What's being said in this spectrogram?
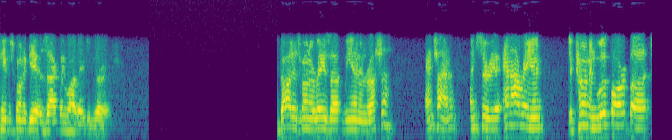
People's going to get exactly what they deserve. God is going to raise up men in Russia and China and Syria and Iran to come and whoop our butts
